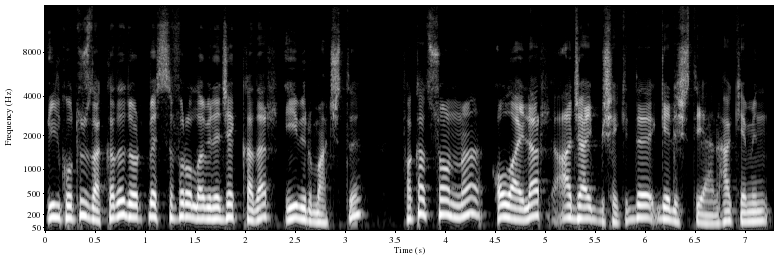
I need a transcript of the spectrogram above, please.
İlk 30 dakikada 4-5-0 olabilecek kadar iyi bir maçtı. Fakat sonra olaylar acayip bir şekilde gelişti yani. Hakemin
